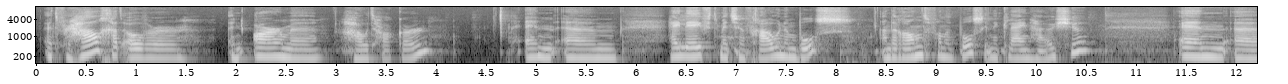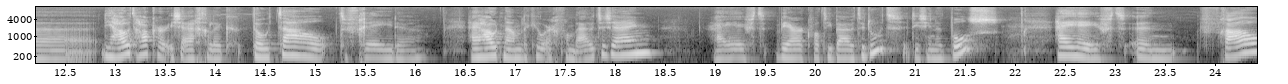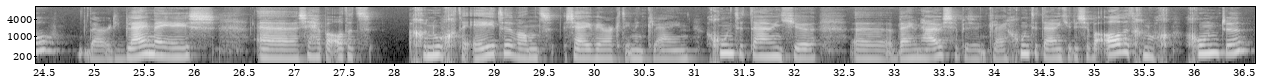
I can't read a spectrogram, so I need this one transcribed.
Het verhaal gaat over een arme houthakker. En ehm, hij leeft met zijn vrouw in een bos, aan de rand van het bos, in een klein huisje. En uh, die houthakker is eigenlijk totaal tevreden. Hij houdt namelijk heel erg van buiten zijn. Hij heeft werk wat hij buiten doet. Het is in het bos. Hij heeft een vrouw, daar die blij mee is. Uh, ze hebben altijd genoeg te eten, want zij werkt in een klein groentetuintje. Uh, bij hun huis hebben ze een klein groentetuintje, dus ze hebben altijd genoeg groenten.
